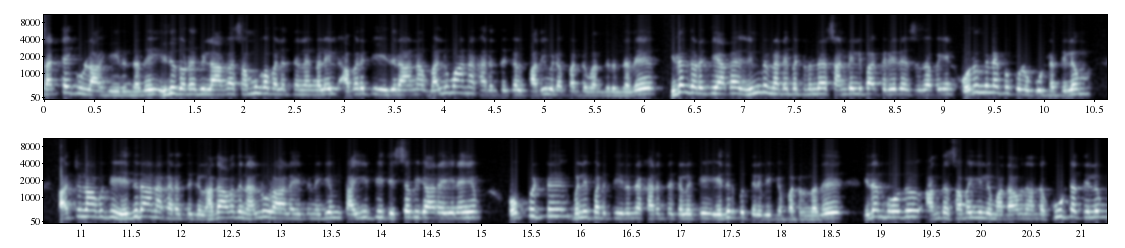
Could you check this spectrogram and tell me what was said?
சர்ச்சைக்குள்ளாகி இருந்தது. இது தொடர்பிலாக சமூக வலைத்தளங்களில் அவருக்கு எதிரான வலுவான கருத்துக்கள் பதிவிடப்பட்டு வந்திருந்தது. இதன் தொடர்ச்சியாக இன்று நடைபெற்றிருந்த சண்டிலிபா பிரதேச சபையின் ஒருங்கிணைப்பு குழு கூட்டத்திலும் அர்ச்சுனாவுக்கு எதிரான கருத்துக்கள் அதாவது நல்லூர் ஆலயத்தினையும் தையிட்டி திசவிகாரையினையும் ஒப்பிட்டு வெளிப்படுத்தி இருந்த கருத்துக்களுக்கு எதிர்ப்பு தெரிவிக்கப்பட்டிருந்தது. இதன் போது அந்த சபையிலும் அதாவது அந்த கூட்டத்திலும்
